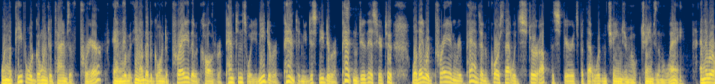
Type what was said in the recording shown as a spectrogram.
when the people would go into times of prayer and they would you know they would go into pray they would call it repentance. Well you need to repent and you just need to repent and do this here too. Well they would pray and repent and of course that would stir up the spirits but that wouldn't change them change them away. And there were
